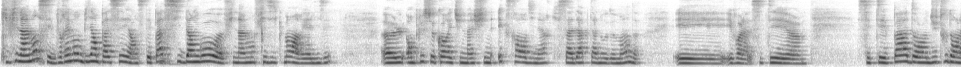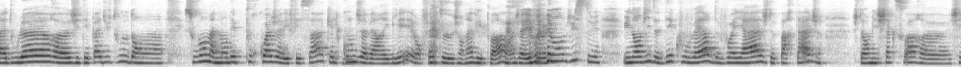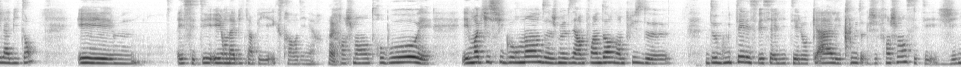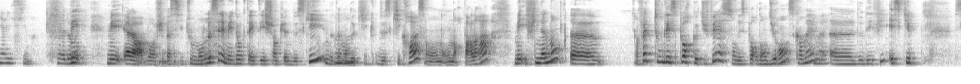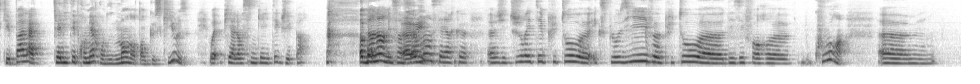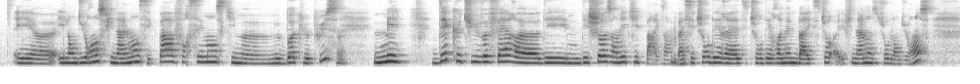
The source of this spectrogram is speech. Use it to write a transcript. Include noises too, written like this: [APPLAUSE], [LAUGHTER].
qui finalement s'est vraiment bien passé. Hein. C'était pas si dingo finalement physiquement à réaliser. Euh, en plus, ce corps est une machine extraordinaire qui s'adapte à nos demandes. Et, voilà, c'était. Euh, c'était pas du tout dans la douleur, euh, j'étais pas du tout dans. Souvent, on m'a demandé pourquoi j'avais fait ça, quel mm. compte j'avais à régler. En fait, j'en avais pas. Hein. [LAUGHS] J'avais vraiment juste une, envie de découverte, de voyage, de partage. Je dormais chaque soir chez l'habitant. Et, et, c'était, et on habite un pays extraordinaire. Franchement, trop beau. Et, et moi qui suis gourmande, je me faisais un point d'orgue en plus de, de goûter les spécialités locales et tout. franchement, c'était génialissime. Mais, mais, alors, bon, je sais pas si tout le monde le sait, mais donc tu as été championne de ski, notamment de, mhm. de ski cross, on, en reparlera. Mais finalement, euh, en fait, tous les sports que tu fais, là, ce sont des sports d'endurance quand même, euh, de défi. Et ce qui est, ce qui est pas la qualité première qu'on nous demande en tant que skieuse. Ouais, puis alors c'est une qualité que j'ai pas. Ah non, non, mais ah sincèrement, c'est-à-dire que j'ai toujours été plutôt euh, explosive, plutôt euh, des efforts courts. et, et l'endurance, finalement, c'est pas forcément ce qui me, me botte le plus. Mais dès que tu veux faire des, des, choses en équipe, par exemple, bah, mhm. c'est toujours des raids, c'est toujours des run and bike, finalement c'est toujours de l'endurance.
